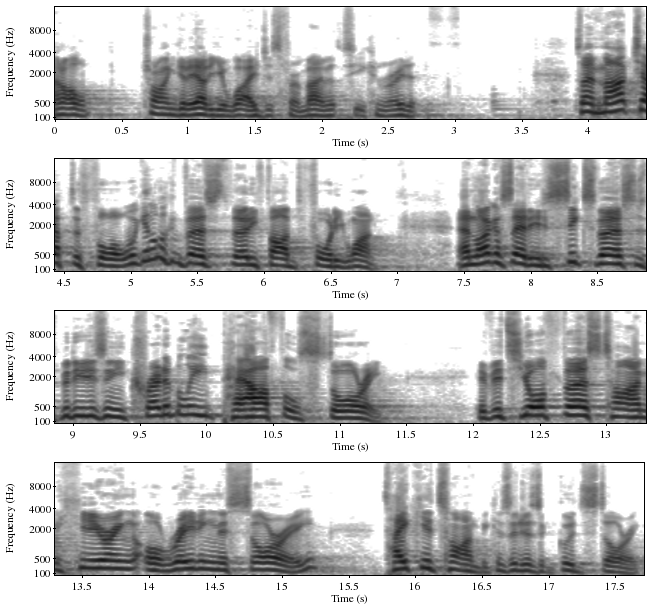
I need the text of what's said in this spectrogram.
And I'll try and get out of your way just for a moment so you can read it. So, Mark chapter 4, we're going to look at verse 35 to 41. And like I said, it is six verses, but it is an incredibly powerful story. If it's your first time hearing or reading this story, take your time because it is a good story.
